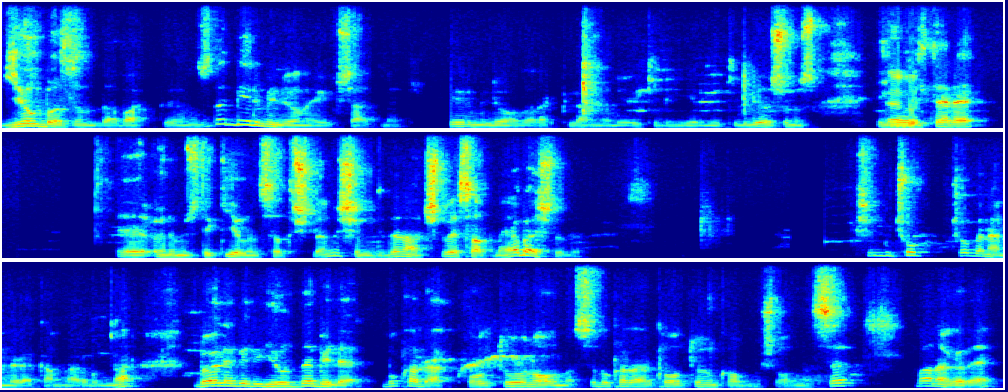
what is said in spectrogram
yıl bazında baktığımızda 1 milyona yükseltmek. 1 milyon olarak planlanıyor 2022 biliyorsunuz. Evet. E, önümüzdeki yılın satışlarını şimdiden açtı ve satmaya başladı. Şimdi bu çok çok önemli rakamlar bunlar. Böyle bir yılda bile bu kadar koltuğun olması, bu kadar koltuğun konmuş olması bana göre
